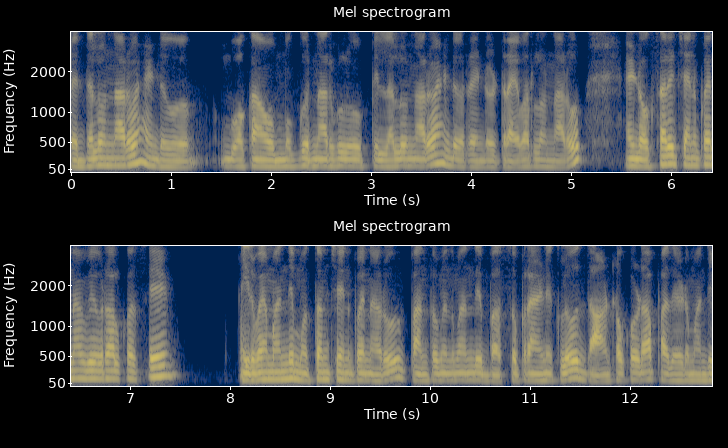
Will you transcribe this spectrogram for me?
పెద్దలు ఉన్నారు అండ్ ఒక ముగ్గురు, నలుగురు పిల్లలు ఉన్నారు అండ్ రెండు డ్రైవర్లు ఉన్నారు అండ్ ఒకసారి చనిపోయిన వివరాలకొస్తే 20 మంది మొత్తం చనిపోయినారు. 19 మంది బస్సు ప్రయాణికులు. దాంట్లో కూడా 17 మంది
